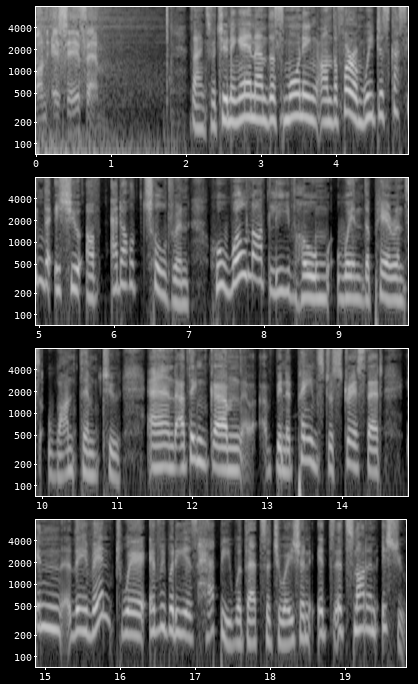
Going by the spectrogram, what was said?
on SAFM. Thanks for tuning in. And this morning on the forum, we're discussing the issue of adult children who will not leave home when the parents want them to. And I think um, I've been at pains to stress that in the event where everybody is happy with that situation, it's it's not an issue.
